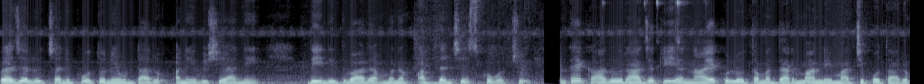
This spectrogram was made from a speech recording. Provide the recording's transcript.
ప్రజలు చనిపోతూనే ఉంటారు అనే విషయాన్ని దీని ద్వారా మనం అర్థం చేసుకోవచ్చు. అంతేకాదు రాజకీయ నాయకులు తమ ధర్మాన్ని మర్చిపోతారు.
